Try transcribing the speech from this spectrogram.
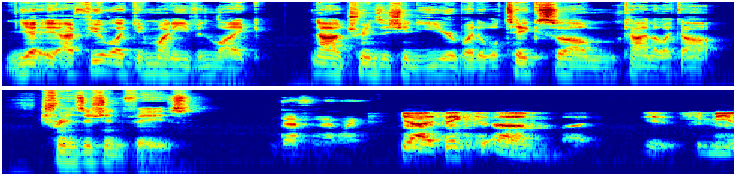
Yeah, I feel like it might even like not a transition year, but it will take some kind of like a transition phase. Definitely. Yeah, I think um, it, Sumit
